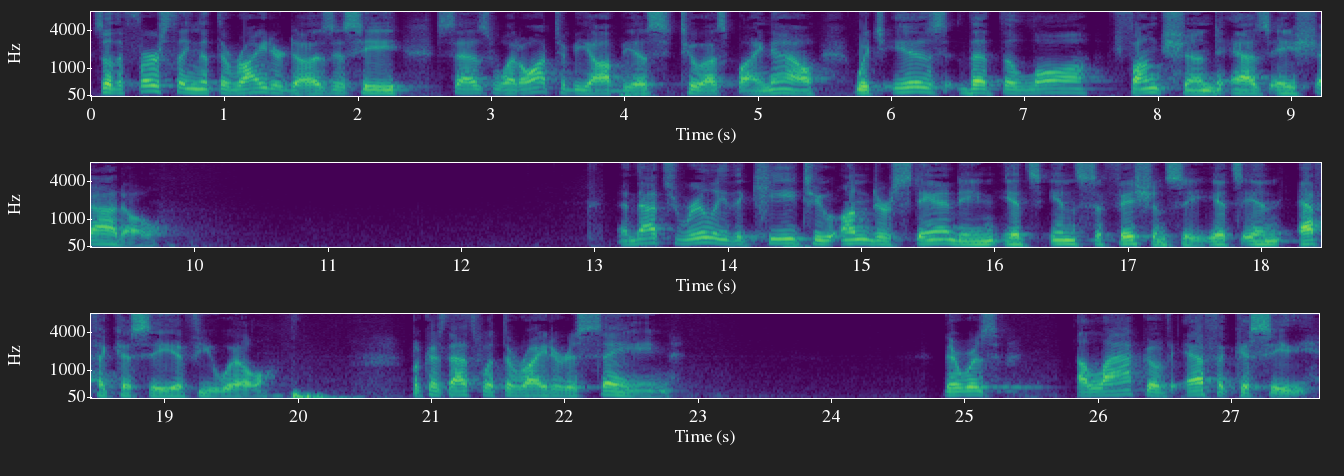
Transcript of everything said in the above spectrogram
So the first thing that the writer does is he says what ought to be obvious to us by now, which is that the law functioned as a shadow. And that's really the key to understanding its insufficiency, its inefficacy, if you will, because that's what the writer is saying. There was a lack of efficacy,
